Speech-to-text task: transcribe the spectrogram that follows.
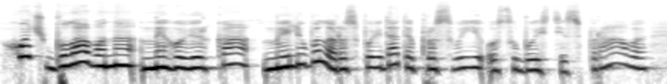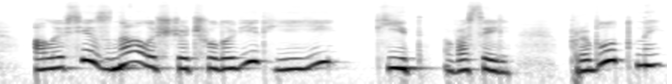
Хоч була вона не говірка, не любила розповідати про свої особисті справи, але всі знали, що чоловік її кіт Василь приблудний,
